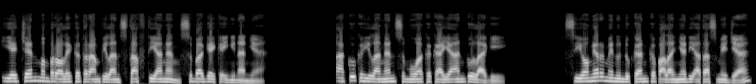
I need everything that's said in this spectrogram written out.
Ye Chen memperoleh keterampilan staf Tiangang sebagai keinginannya. Aku kehilangan semua kekayaanku lagi. Xionger menundukkan kepalanya di atas meja,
